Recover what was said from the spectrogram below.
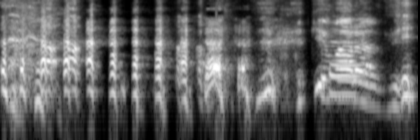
que maravilha!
